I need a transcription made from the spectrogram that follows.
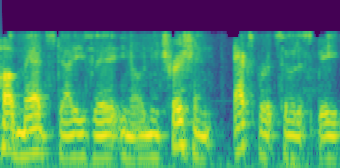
PubMed studies, that, you know, nutrition experts, so to speak.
